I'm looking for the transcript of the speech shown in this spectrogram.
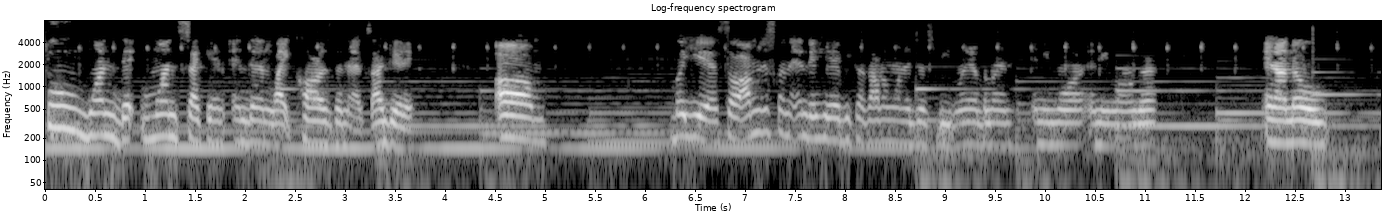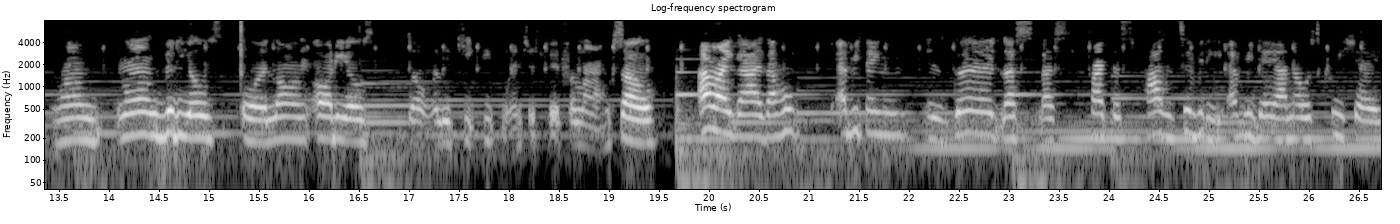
food one day, one second, and then like cars the next. I get it. Um, but yeah, so I'm just gonna end it here because I don't want to just be rambling anymore any longer. And I know long long videos or long audios don't really keep people interested for long. So, all right, guys. I hope everything is good. Let's let's practice positivity every day. I know it's cliche,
